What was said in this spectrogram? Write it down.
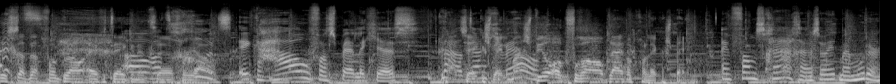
Dus dat, dat vond ik wel even tekenend Oh, eh, voor jou. goed. Ik hou van spelletjes. Nou, het zeker spelen. Maar speel ook vooral, blijf ook gewoon lekker spelen. En Van Schagen, zo heet mijn moeder.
